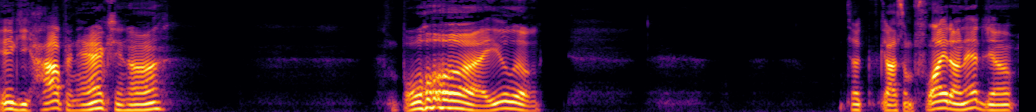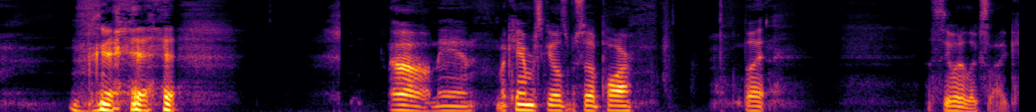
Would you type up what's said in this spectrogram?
Iggy hopping action, huh? Boy, you little. Took, got some flight on that jump. oh, man. My camera skills were subpar. But let's see what it looks like.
